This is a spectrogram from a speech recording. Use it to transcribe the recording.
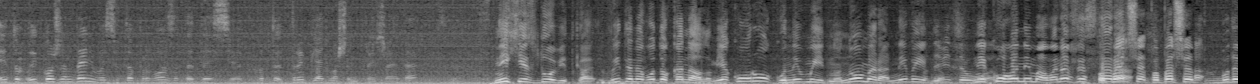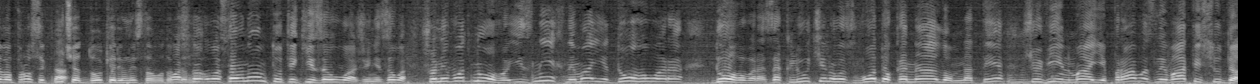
І, то, і кожен день ви сюди привозите десь по т- 3-5 машин приїжджає, так? в них є довідка, видана водоканалом. Якого року не видно, номера не видно, Подивіться уважно. нікого нема, вона вже стара. По-перше, по-перше, буде вопроси куча до керівництва Основ, водоканалу. в основному тут які зауваження? Заува- що ні в одного із них немає договора, договора заключеного з водоканалом на те, що він має право зливати сюди.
